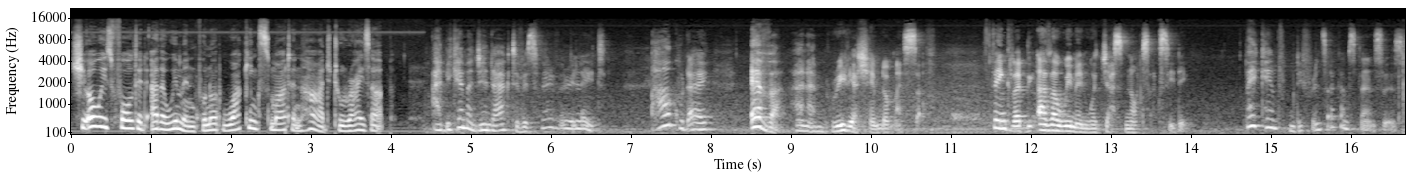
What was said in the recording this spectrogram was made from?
She always faulted other women for not working smart and hard to rise up. I became a gender activist very, very late. How could I ever, and I'm really ashamed of myself, think that the other women were just not succeeding? They came from different circumstances.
